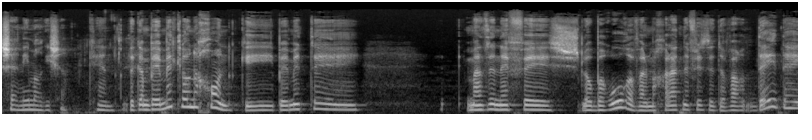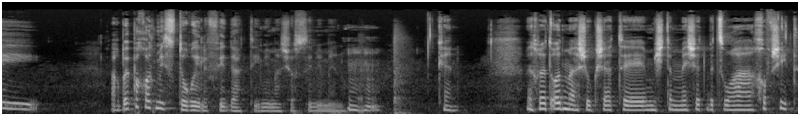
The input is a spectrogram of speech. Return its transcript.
שאני מרגישה. כן, זה גם באמת לא נכון, כי באמת, אה, מה זה נפש לא ברור, אבל מחלת נפש זה דבר די די, הרבה פחות מסתורי לפי דעתי ממה שעושים ממנו. Mm-hmm. כן. אני חושבת עוד משהו, כשאת אה, משתמשת בצורה חופשית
